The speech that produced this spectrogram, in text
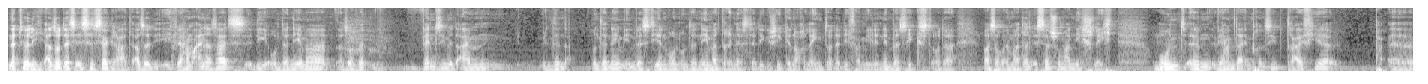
Natürlich, also das ist es ja gerade. Also wir haben einerseits die Unternehmer, also wenn, wenn sie mit einem in Unternehmen investieren, wo ein Unternehmer drin ist, der die Geschicke noch lenkt oder die Familie, nehmen wir Sixt oder was auch immer, dann ist das schon mal nicht schlecht. Mhm. Und ähm, wir haben da im Prinzip drei, vier, äh,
